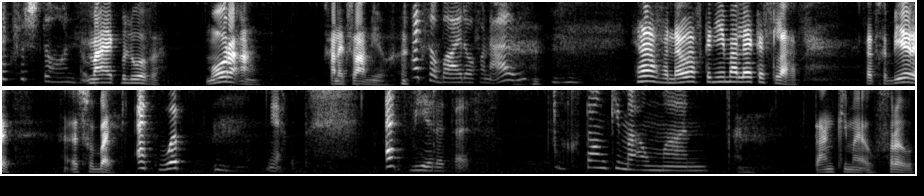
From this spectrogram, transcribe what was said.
Ek verstaan. Maar ek beloof, môre aand gaan ek saam jou. Ek sal baie daarvan hou. Ja, van nou af kan jy maar lekker slaap. Wat gebeur het is verby. Ek hoop nee. Ek weet dit is. Ag, dankie my ou man. Dankie my ou vrou.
